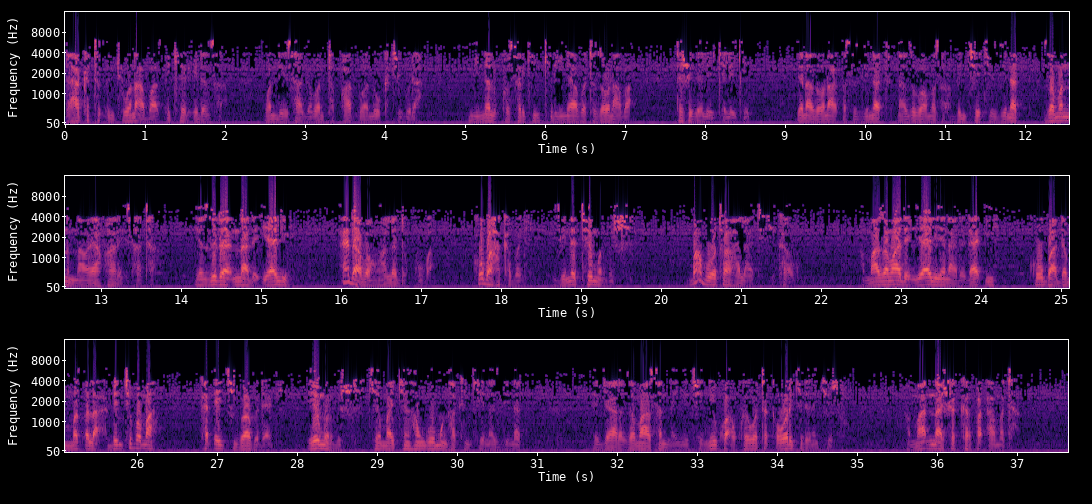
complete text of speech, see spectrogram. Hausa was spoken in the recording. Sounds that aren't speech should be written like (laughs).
da haka ta tsinci wani abu a tsakiyar idansa wanda ya sa gaban ta faɗuwa lokaci guda. Minal ko sarkin kirina bata zauna ba ta shiga leke-leke. Yana zauna a ƙasa zinat na zuba masa abinci ce zinat zaman nan nawa ya fara isa ta. Yanzu da ina da iyali ai da ban wahalar da ku ba. Ko ba haka ba ne zinat ta murmushi. Babu wata wahala a ciki kawo amma zama da iyali yana da daɗi ko ba dan matsala abinci ba ma kadaici babu daɗi. Ya murmushi ke ma kin hango min hakan kenan zinat ya gyara zama sannan ya ce ni ku akwai wata kawarki da nake so amma ina shakkar faɗa mata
